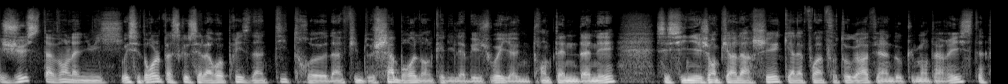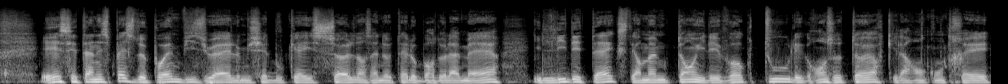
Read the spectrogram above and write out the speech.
Juste avant la nuit. Oui, c'est drôle parce que c'est la reprise d'un titre euh, d'un film de Chabrol dans lequel il avait joué il y a une trentaine d'années. C'est signé Jean-Pierre Larcher, qui est à la fois un photographe et un documentariste. Et c'est un espèce de poème visuel. Michel Bouquet est seul dans un hôtel au bord de la mer. Il lit des textes et en même temps, il évoque tous les grands auteurs qu'il a rencontrés.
